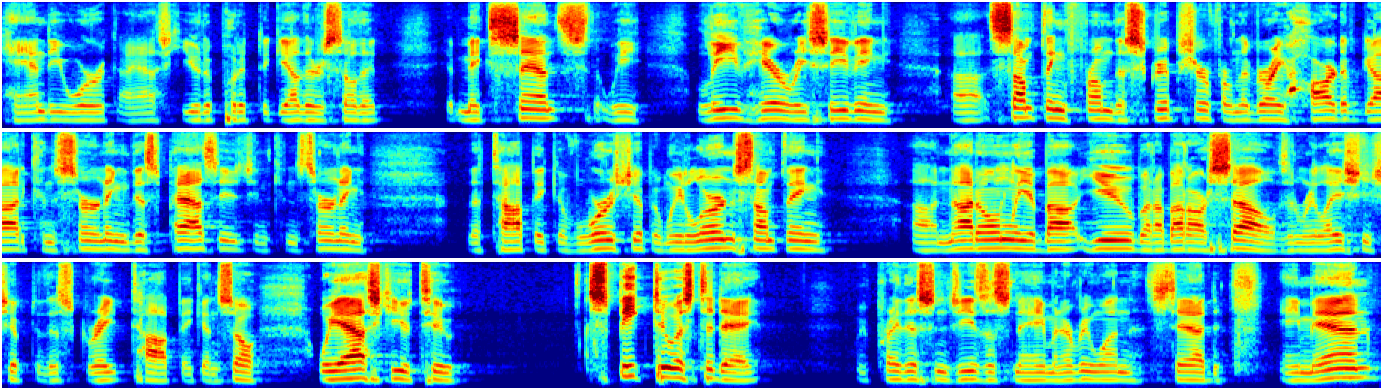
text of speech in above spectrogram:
handiwork. I ask you to put it together so that it makes sense, that we leave here receiving uh, something from the scripture, from the very heart of God concerning this passage and concerning the topic of worship. And we learn something uh, not only about you, but about ourselves in relationship to this great topic. And so we ask you to speak to us today. We pray this in Jesus' name. And everyone said, Amen.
